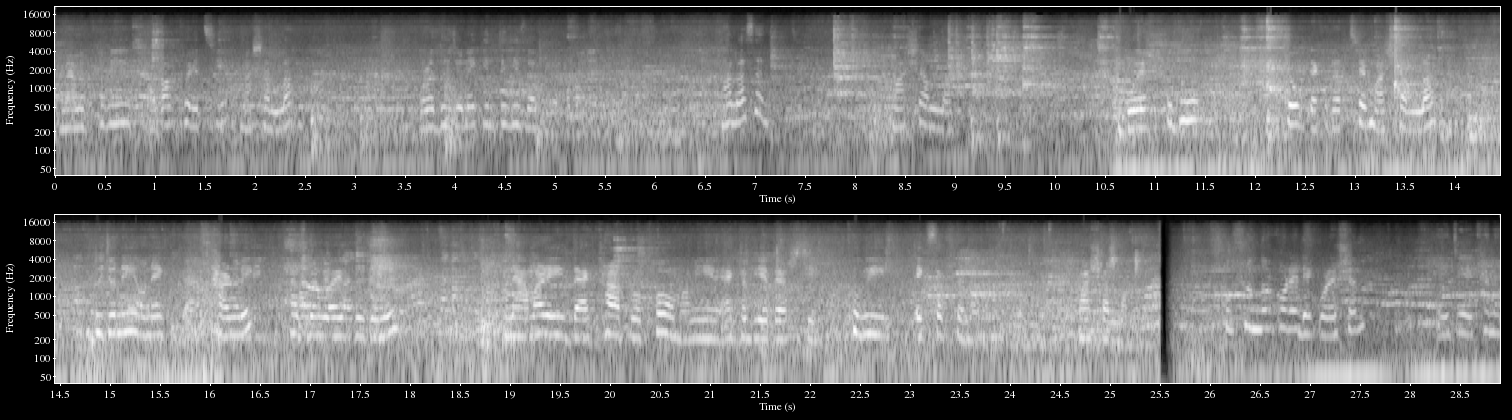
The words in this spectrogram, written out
মানে আমি খুবই অবাক হয়েছি মাসাল্লাহ ওরা দুজনে কিন্তু হিজাব ভালো আছেন? মাশাল্লাহ বইয়ের শুধু চোখ দেখা যাচ্ছে মাশাল্লাহ দুজনেই অনেক ধার্মিক। হাজব্যান্ড ওয়াইফ দুজনেই। মানে আমার এই দেখা প্রথম আমি একটা বিয়েতে আসছি। খুবই এক্সেপশনাল মাশাল্লাহ খুব সুন্দর করে ডেকোরেশন এই যে এখানে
